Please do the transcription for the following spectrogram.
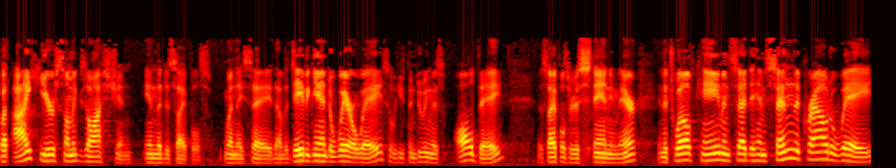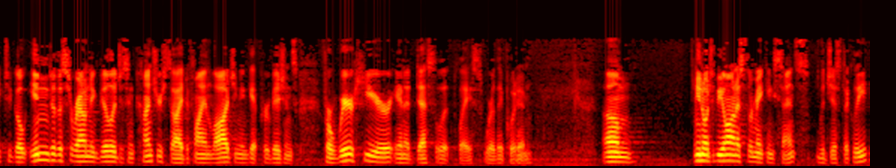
but I hear some exhaustion in the disciples when they say, now the day began to wear away, so he's been doing this all day. The disciples are just standing there. And the twelve came and said to him, send the crowd away to go into the surrounding villages and countryside to find lodging and get provisions, for we're here in a desolate place where they put in. Um, you know, to be honest, they're making sense logistically.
